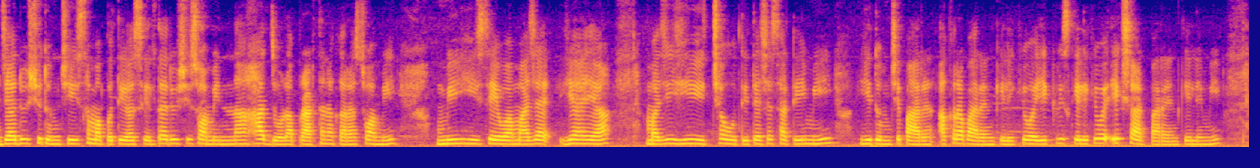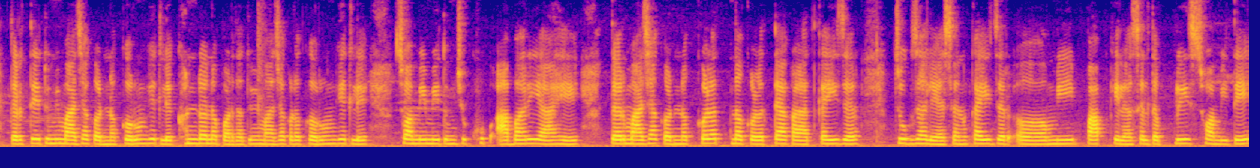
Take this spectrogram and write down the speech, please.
ज्या दिवशी तुमची समापती असेल त्या दिवशी स्वामींना हात जोडा प्रार्थना करा स्वामी मी ही सेवा माझ्या ह्या या माझी ही इच्छा होती त्याच्यासाठी मी ही तुमचे पारायण अकरा पारायण केले किंवा एकवीस केले किंवा एकशे आठ पारायण केले मी. तर ते तुम्ही माझ्याकडनं करून घेतले खंड न पडता तुम्ही माझ्याकडं करून घेतले. स्वामी मी तुमची खूप आभारी आहे. तर माझ्याकडनं कळत न कळत त्या काळात काही जर चूक झाली असेल काही जर मी पाप केलं असेल तर प्लीज स्वामी ते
